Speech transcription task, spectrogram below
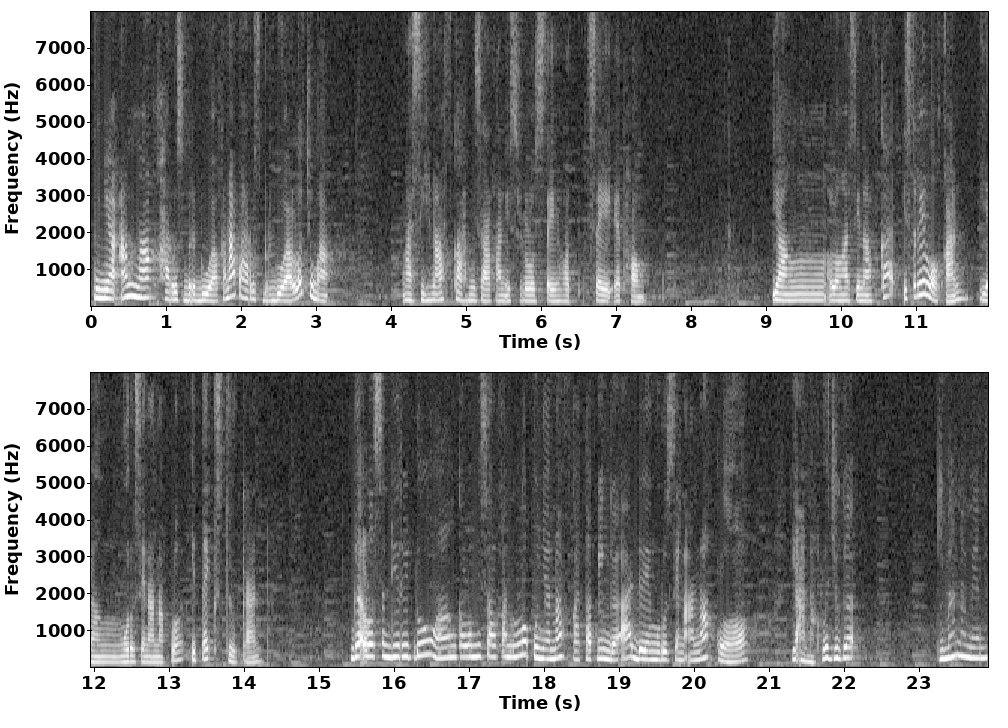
punya anak harus berdua. Kenapa harus berdua? Lo cuma ngasih nafkah misalkan istri lo stay hot, stay at home. Yang lo ngasih nafkah istri lo kan yang ngurusin anak lo. It takes two kan. Nggak lo sendiri doang. Kalau misalkan lo punya nafkah tapi nggak ada yang ngurusin anak lo, ya anak lo juga gimana men?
